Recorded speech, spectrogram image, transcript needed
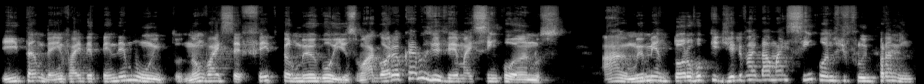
E também vai depender muito. Não vai ser feito pelo meu egoísmo. Agora eu quero viver mais cinco anos. Ah, o meu mentor, eu vou pedir, ele vai dar mais cinco anos de fluido para mim.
